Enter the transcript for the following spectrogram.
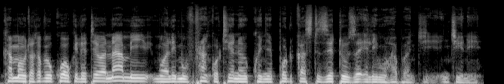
Kama utakavyokuwa ukiletewa nami mwalimu franco tieno kwenye podcast zetu za elimu hapa nchi, nchini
